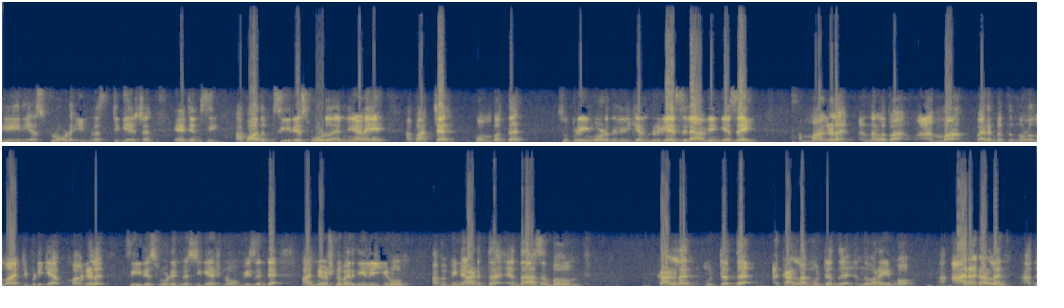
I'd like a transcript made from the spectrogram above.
സീരിയസ് ഫ്രോഡ് ഇൻവെസ്റ്റിഗേഷൻ ഏജൻസി. അപ്പൊ അതും സീരിയസ് ഫ്രോഡ് തന്നെയാണേ. അപ്പൊ അച്ഛൻ കൊമ്പത്ത് സുപ്രീം കോടതിയിൽ ഇരിക്കുന്ന ഒരു കേസ് ലാവ്ലിയം കേസേ. മകൾ എന്നുള്ള അമ്മ വരമ്പത്ത് എന്നുള്ളത് മാറ്റി പിടിക്കാം. മകൾ സീരിയസ് ഫ്രോഡ് ഇൻവെസ്റ്റിഗേഷൻ ഓഫീസിന്റെ അന്വേഷണ പരിധിയിൽ ഇരിക്കണു. അപ്പൊ പിന്നെ അടുത്ത എന്താ സംഭവം? കള്ളൻ മുറ്റത്ത് കള്ളൻ മുറ്റത്ത് എന്ന് പറയുമ്പോൾ ആരാ കള്ളൻ? അത്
